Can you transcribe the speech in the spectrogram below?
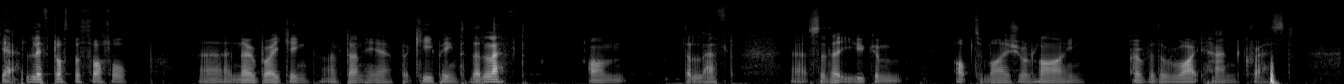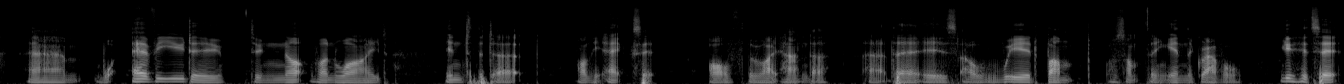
yeah, lift off the throttle, uh, no braking I've done here, but keeping to the left on the left uh, so that you can optimize your line over the right hand crest. Um, whatever you do, do not run wide into the dirt on the exit of the right hander. Uh, there is a weird bump or something in the gravel. You hit it,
